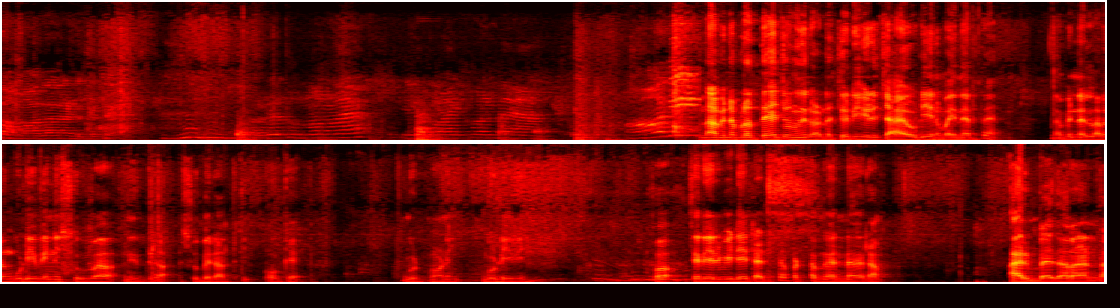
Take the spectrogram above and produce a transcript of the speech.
സമാധാനം എടുക്കട്ടെ എന്നാ പിന്നെ പ്രത്യേകിച്ചൊന്നും ഇല്ല കേട്ടോ ചെറിയൊരു ചായ കുടിയാണ് വൈകുന്നേരത്തെ. എന്നാ പിന്നെ എല്ലാവരും ഗുഡ് ഈവനിങ് ശുഭ നിദ്ര ശുഭരാത്രി. Okay. Good morning good evening. അപ്പോൾ ചെറിയൊരു വീഡിയോ ആയിട്ട് അടുത്ത പെട്ടെന്ന് തന്നെ വരാം. ആരും ബേജാറാകണ്ട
